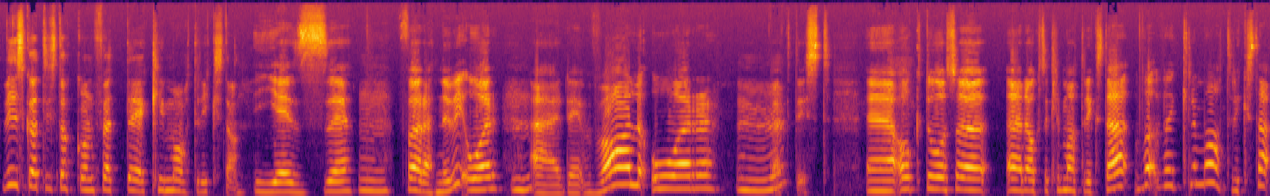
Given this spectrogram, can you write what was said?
Vi ska till Stockholm för att det är klimatriksdagen. Yes. Mm. För att nu i år Mm. är det valår Mm. faktiskt. Eh, och då så är det också klimatriksdag. Vad är klimatriksdag?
